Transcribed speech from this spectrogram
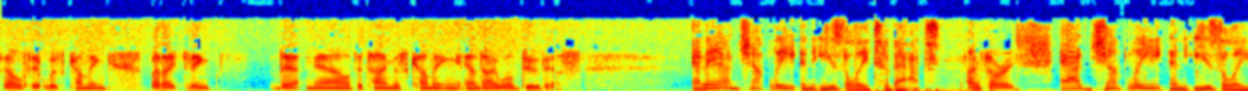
felt it was coming. But I think that now the time is coming and I will do this. And add gently and easily to that. I'm sorry. Add gently and easily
